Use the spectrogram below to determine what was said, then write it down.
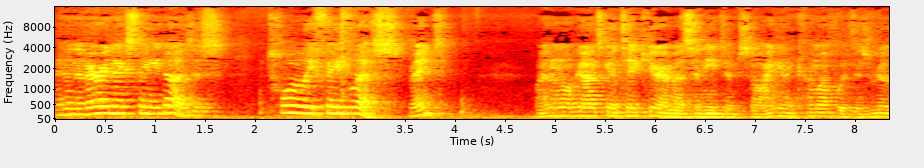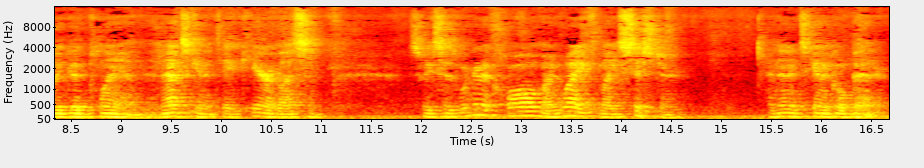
And then the very next thing he does is totally faithless, right? Well, I don't know if God's going to take care of us in Egypt, so I'm going to come up with this really good plan, and that's going to take care of us. And so he says, we're going to call my wife my sister, and then it's going to go better.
